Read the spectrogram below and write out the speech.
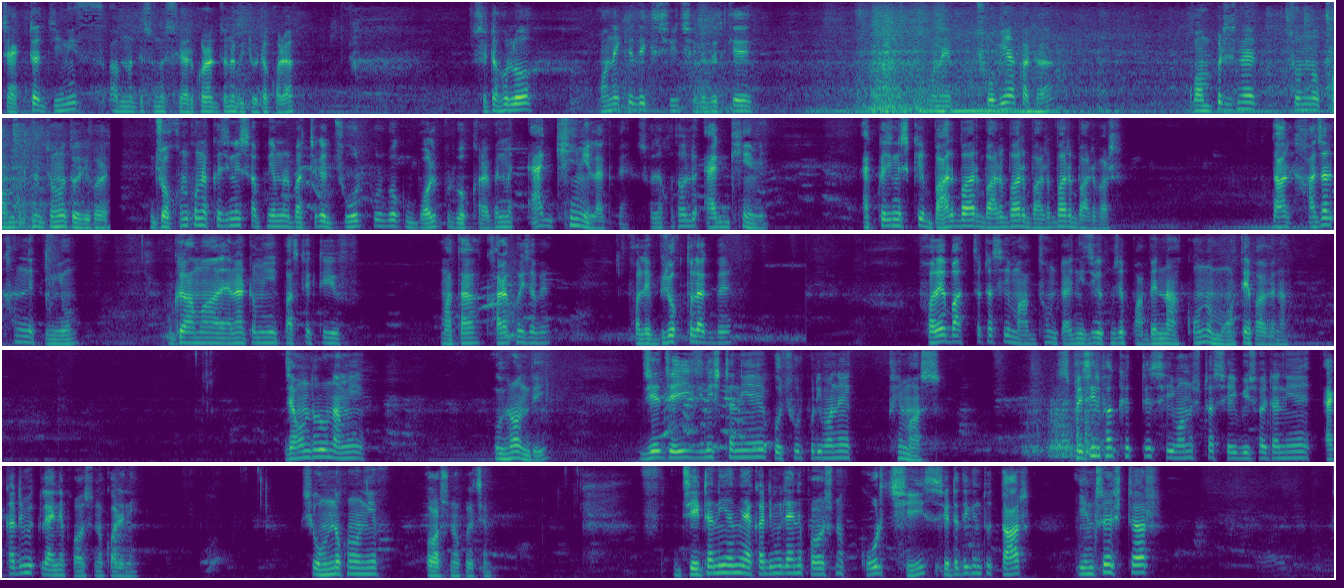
আচ্ছা একটা জিনিস আপনাদের সঙ্গে শেয়ার করার জন্য ভিডিওটা করা। সেটা হলো, অনেকে দেখছি ছেলেদেরকে মানে ছবি আঁকাটা কম্পিটিশনের জন্য কম্পিটিশনের জন্য তৈরি করে। যখন কোনো একটা জিনিস আপনি আপনার বাচ্চাকে জোরপূর্বক, বলপূর্বক করাবেন মানে একঘেয়েমি লাগবে। সোজা কথা হলো একঘেয়েমি। একটা জিনিসকে বারবার বারবার বারবার বারবার, তার হাজার খানেক নিয়ম গ্রামার অ্যানাটমি পার্সপেক্টিভ মাথা খারাপ হয়ে যাবে, ফলে বিরক্ত লাগবে, ফলে বাচ্চাটা সেই মাধ্যমটায় নিজেকে খুঁজে পাবে না, কোনো মতে পাবে না। যেমন ধরুন আমি উদাহরণ দিই, যে যেই জিনিসটা নিয়ে প্রচুর পরিমাণে ফেমাস বেশিরভাগ ক্ষেত্রে সেই মানুষটা সেই বিষয়টা নিয়ে একাডেমিক লাইনে পড়াশোনা করেনি। সে অন্য কোনো নিয়ে পড়াশোনা করেছে যেটা নিয়ে আমি একাডেমি লাইনে পড়াশোনা করছি, সেটাতে কিন্তু তার ইন্টারেস্টটার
